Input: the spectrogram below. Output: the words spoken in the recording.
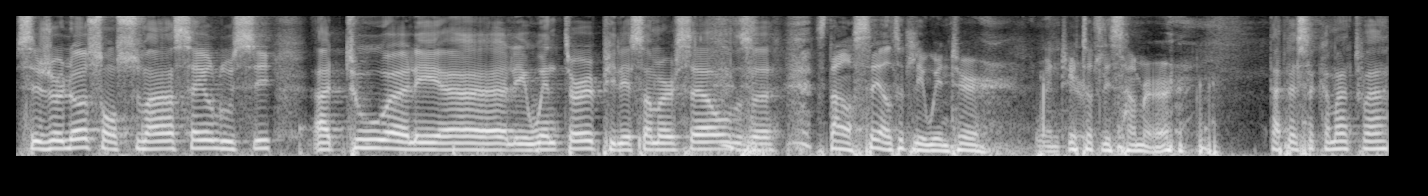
Ces jeux-là sont souvent en sale aussi à tous les, les Winter puis les Summer Sales. Euh, C'est en sale toutes les winter Winter. et toutes les summer. T'appelles ça comment, toi?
